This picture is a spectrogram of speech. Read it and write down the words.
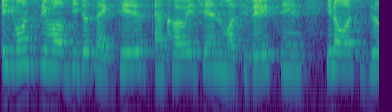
If you want to see more videos like this encouraging motivating you know what to do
